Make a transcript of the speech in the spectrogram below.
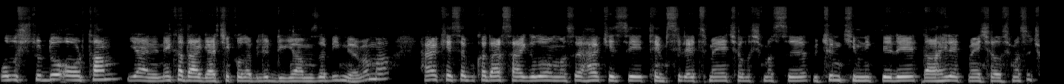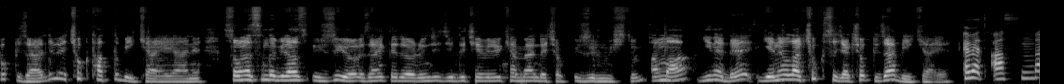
oluşturduğu ortam yani ne kadar gerçek olabilir dünyamızda bilmiyorum ama herkese bu kadar saygılı olması, herkesi temsil etmeye çalışması, bütün kimlikleri dahil etmeye çalışması çok güzeldi ve çok tatlı bir hikaye yani. Sonrasında biraz üzüyor. Özellikle dördüncü cildi çevirirken ben de çok üzülmüştüm. Ama yine de genel olarak çok sıcak, çok güzel bir hikaye. Evet aslında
